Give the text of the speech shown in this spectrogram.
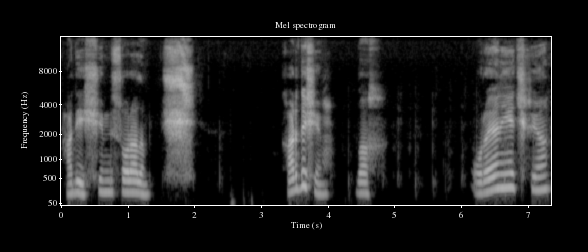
Hadi şimdi soralım. Şşş. Kardeşim bak. Oraya niye çıkıyorsun?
